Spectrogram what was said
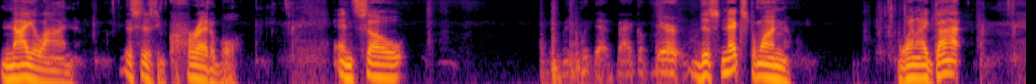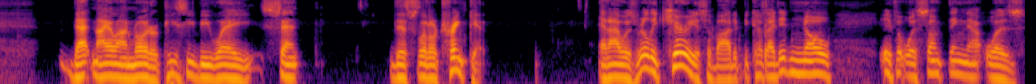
nylon. This is incredible. And so, let me put that back up there. This next one, when I got that nylon rotor, PCBWay sent this little trinket. And I was really curious about it because I didn't know if it was something that was,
